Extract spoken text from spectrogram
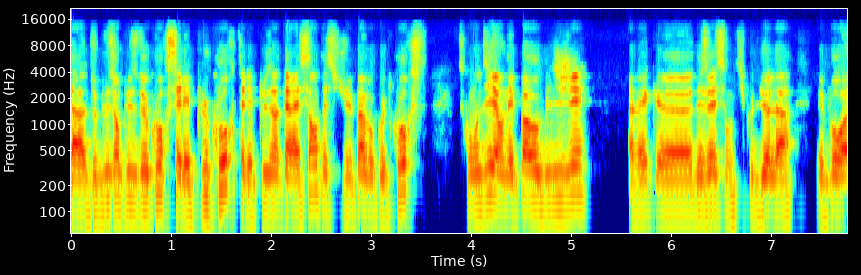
As de plus en plus de courses et les plus courtes et les plus intéressantes. Et si tu fais pas beaucoup de courses, ce qu'on dit, on n'est pas obligé avec. Euh, désolé, c'est mon petit coup de gueule là. Mais pour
